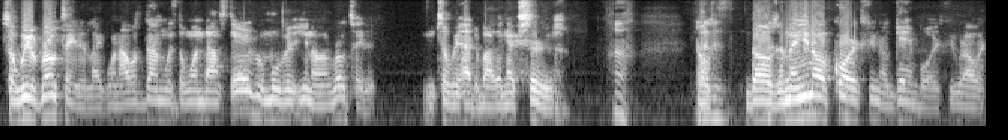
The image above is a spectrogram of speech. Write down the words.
So we would rotate it. Like when I was done with the one downstairs, we'll move it, you know, and rotate it until we had to buy the next series. Huh. Those, is... those, and then you know, of course, you know, Game Boys. You would always,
